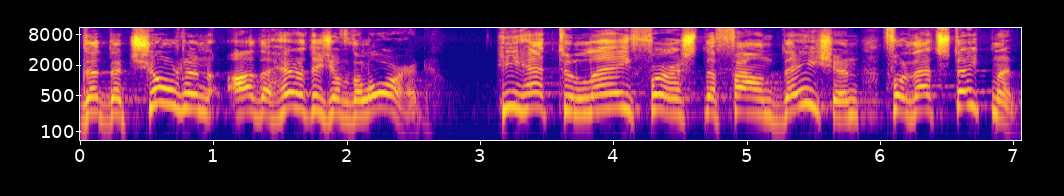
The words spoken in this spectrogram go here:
that the children are the heritage of the Lord, he had to lay first the foundation for that statement.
